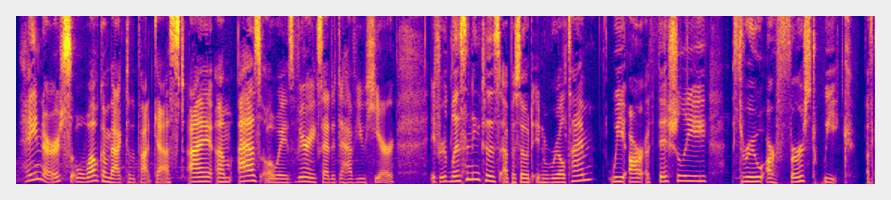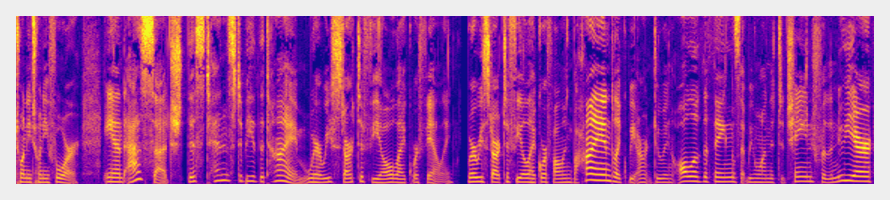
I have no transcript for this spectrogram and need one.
Hey, nurse, welcome back to the podcast. I am, as always, very excited to have you here. If you're listening to this episode in real time, we are officially through our first week of 2024. And as such, this tends to be the time where we start to feel like we're failing, where we start to feel like we're falling behind, like we aren't doing all of the things that we wanted to change for the new year.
